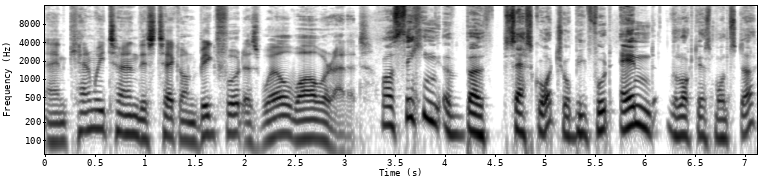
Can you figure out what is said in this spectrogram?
And can we turn this tech on Bigfoot as well while we're at it? Well, I was thinking of both Sasquatch or Bigfoot and the Loch Ness Monster.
